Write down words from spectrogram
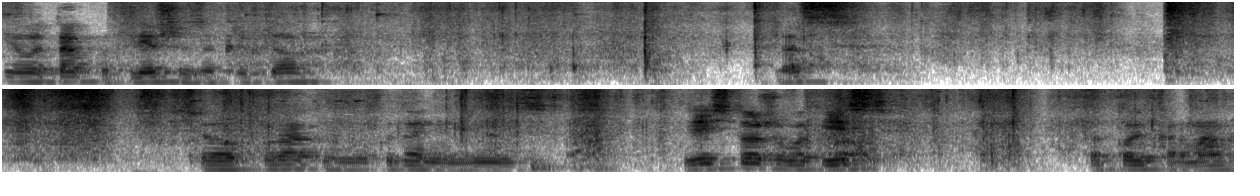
И вот так вот леший закреплен. Раз. Все аккуратно, никуда не двинется. Здесь тоже вот есть такой карман.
